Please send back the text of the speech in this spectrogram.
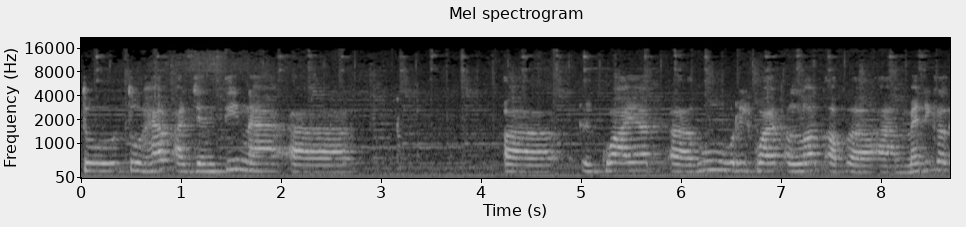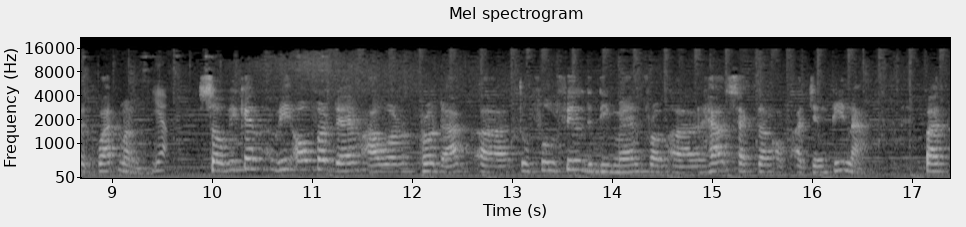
to to help Argentina uh, uh required uh, who required a lot of uh, medical equipment. Yeah. So we can we offer them our product to fulfill the demand from uh, health sector of Argentina, but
